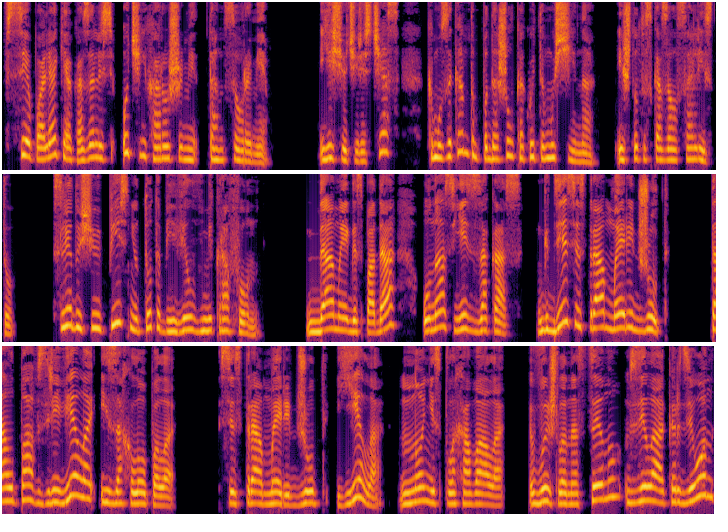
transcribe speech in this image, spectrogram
Все поляки оказались очень хорошими танцорами. Еще через час к музыкантам подошел какой-то мужчина и что-то сказал солисту. Следующую песню тот объявил в микрофон. «Дамы и господа, у нас есть заказ. Где сестра Мэри Джуд?» Толпа взревела и захлопала. Сестра Мэри Джуд ела, но не сплоховала. Вышла на сцену, взяла аккордеон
